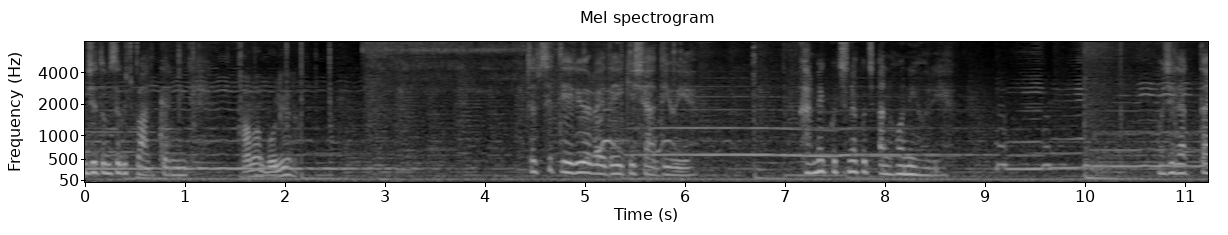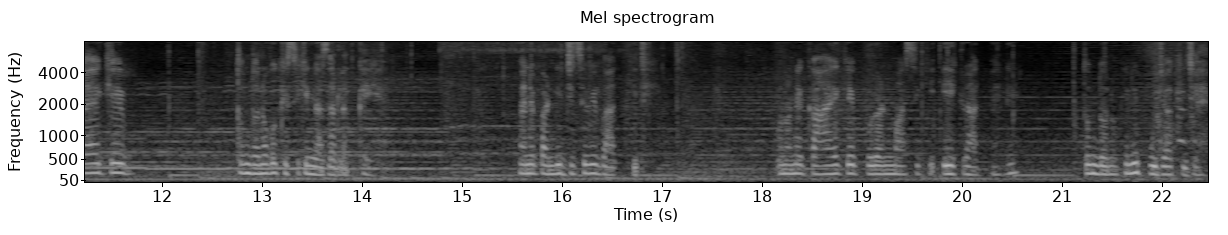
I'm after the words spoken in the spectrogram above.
मुझे तुमसे कुछ बात करनी थी। हाँ माँ बोलिए ना। जब से तेरी और वैदेही की शादी हुई है घर में कुछ ना कुछ अनहोनी हो रही है। मुझे लगता है कि तुम दोनों को किसी की नज़र लग गई है। मैंने पंडित जी से भी बात की थी। उन्होंने कहा है कि पूर्णमासी की एक रात पहले तुम दोनों के लिए पूजा की जाए।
